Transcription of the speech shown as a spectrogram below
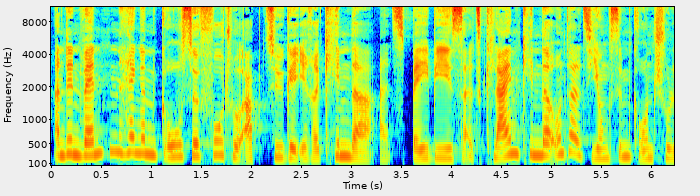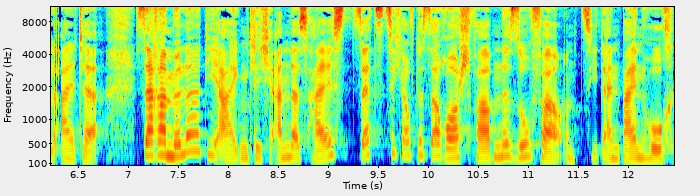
An den Wänden hängen große Fotoabzüge ihrer Kinder, als Babys, als Kleinkinder und als Jungs im Grundschulalter. Sarah Müller, die eigentlich anders heißt, setzt sich auf das orangefarbene Sofa und zieht ein Bein hoch.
